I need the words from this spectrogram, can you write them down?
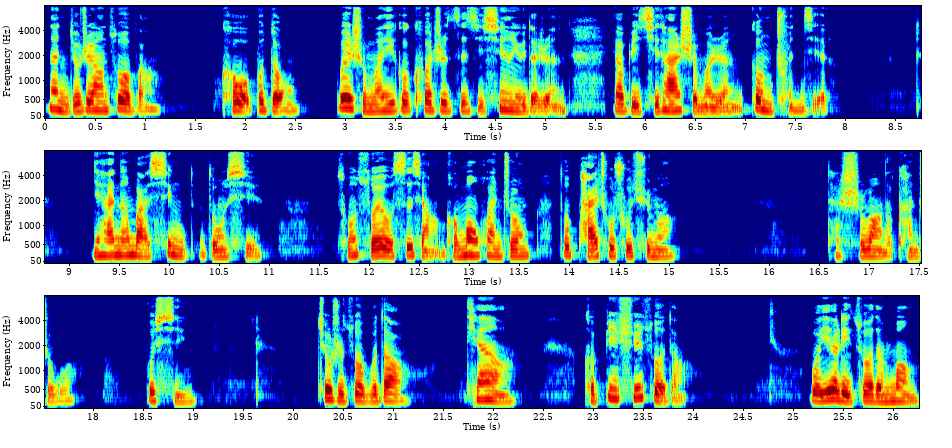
那你就这样做吧。可我不懂，为什么一个克制自己性欲的人，要比其他什么人更纯洁？你还能把性的东西？”从所有思想和梦幻中都排除出去吗？他失望地看着我。不行，就是做不到。天啊，可必须做到！我夜里做的梦，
